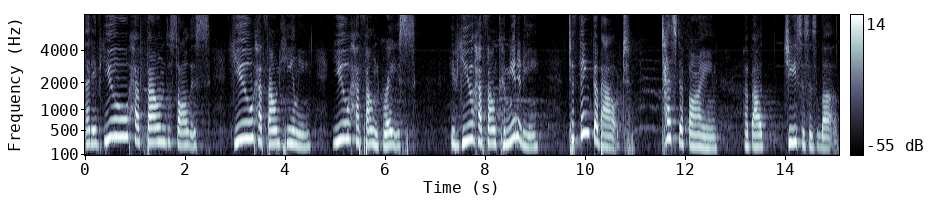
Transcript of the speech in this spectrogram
that if you have found the solace, you have found healing, you have found grace, if you have found community, to think about testifying about Jesus' love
